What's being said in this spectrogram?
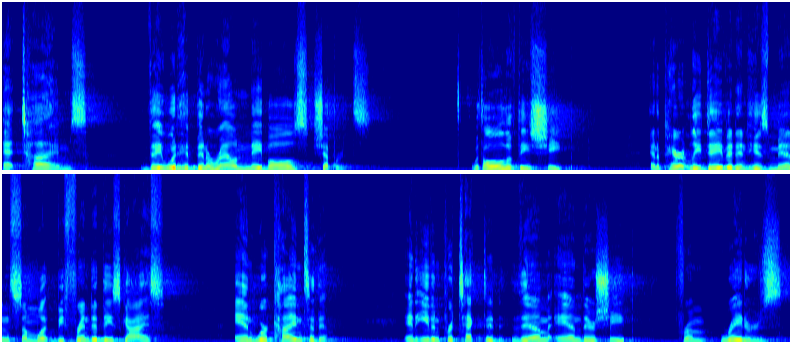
at times they would have been around Nabal's shepherds with all of these sheep. And apparently, David and his men somewhat befriended these guys and were kind to them and even protected them and their sheep from raiders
